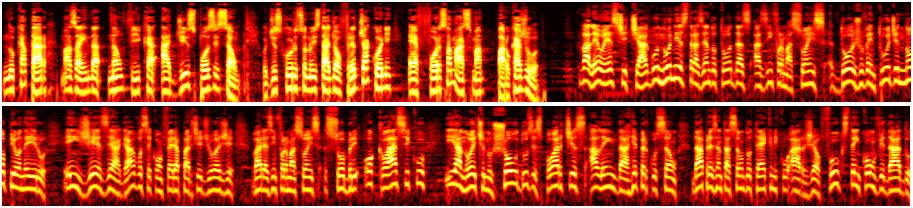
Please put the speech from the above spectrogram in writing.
no Catar, mas ainda não fica à disposição. O discurso no estádio Alfredo Jaconi é força máxima para o Caju. Valeu este Thiago Nunes trazendo todas as informações do Juventude no Pioneiro em GZH. Você confere a partir de hoje várias informações sobre o clássico e à noite no Show dos Esportes, além da repercussão da apresentação do técnico Argel Fux, tem convidado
